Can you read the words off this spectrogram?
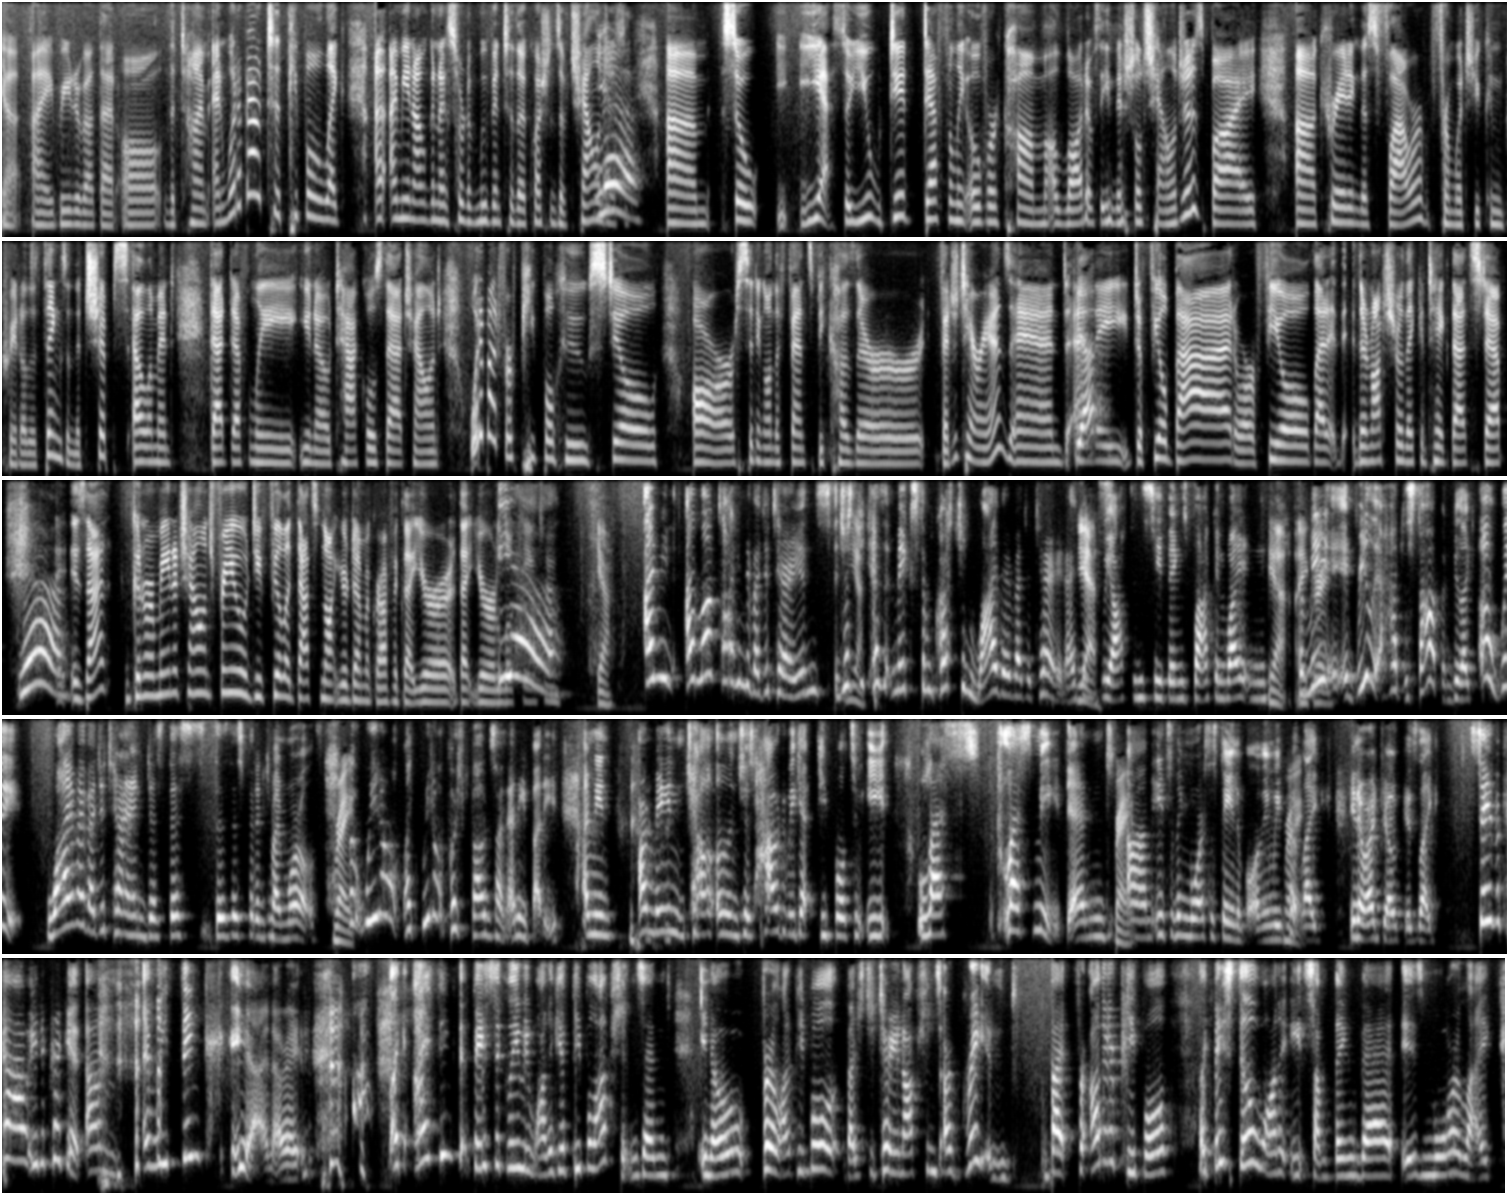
Yeah, I read about that all the time. And what about to people like? I, I mean, I'm going to sort of move into the questions of challenges. Yeah. Um, so yes, so you did definitely overcome a lot of the initial challenges by uh, creating this flour from which you can create other things, and the chips element that definitely you know tackles that challenge. What about for people who still are sitting on the fence because they're vegetarians and Yeah. and they feel bad or feel that they're not sure they can take that step? Yeah. Is that going to remain a challenge for you, or do you feel like that's not your demographic that you're that you're looking Yeah. to? Yeah. I mean, I love talking to vegetarians just Yeah. because it makes them question why they're vegetarian. I think Yes. we often see things black and white, and Yeah, for me, it really I had to stop and be like, oh wait, why am I vegetarian? Does this does this fit into my morals? Right. But we don't like we don't push bugs on anybody. I mean, our main challenge is how do we get people to eat less less meat and Right. um, eat something more sustainable. I mean, we Right. put like you know our joke is like save a cow, eat a cricket. Um, and we think yeah, I know, right? like I think that basically we want to give people options, and you know, for a lot of people, vegetarian options are great, and but for other people, like they still want to eat something that is more like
